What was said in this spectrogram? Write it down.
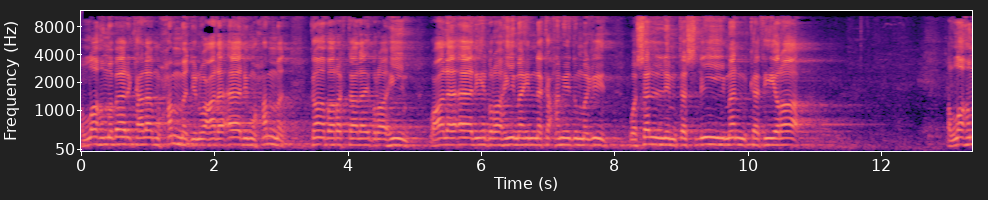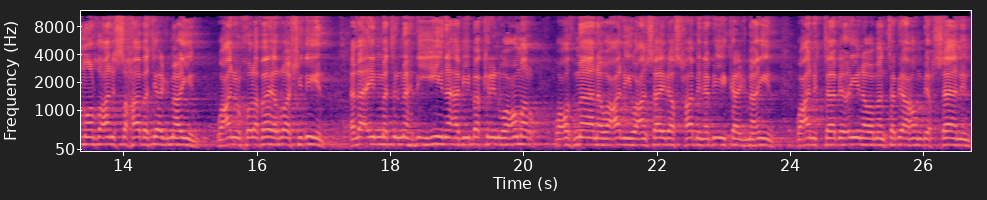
اللهم بارك على محمد وعلى آل محمد كما باركت على إبراهيم وعلى آل إبراهيم إنك حميد مجيد. وسلم تسليما كثيرا. اللهم وارض عن الصحابة أجمعين وعن الخلفاء الراشدين الأئمة المهديين أبي بكر وعمر وعثمان وعلي وعن سائر أصحاب نبيك أجمعين وعن التابعين ومن تبعهم بإحسان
